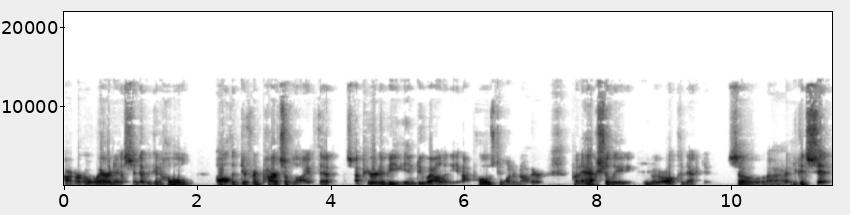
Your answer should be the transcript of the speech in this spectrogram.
our awareness, and that we can hold all the different parts of life that appear to be in duality, opposed to one another, but actually, you know, they're all connected. So uh, you could sit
